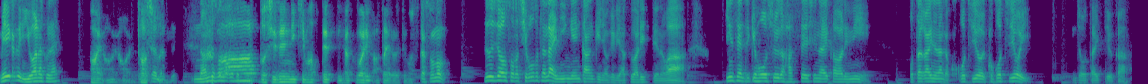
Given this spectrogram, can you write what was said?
明確に言わなくない？はいはいはい。確かに。なんでそんなことふわーっと自然に決まってって役割が与えられてますだか。らその、通常その仕事じゃない人間関係における役割っていうのは、金銭的報酬が発生しない代わりに、お互いのなんか心地よい、心地よい状態っていうか、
